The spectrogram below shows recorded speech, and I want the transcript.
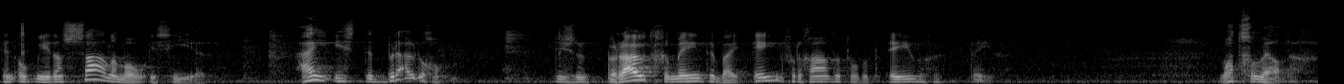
en ook meer dan Salomo is hier. Hij is de bruidegom. Is een bruidgemeente één vergader tot het eeuwige leven. Wat geweldig.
